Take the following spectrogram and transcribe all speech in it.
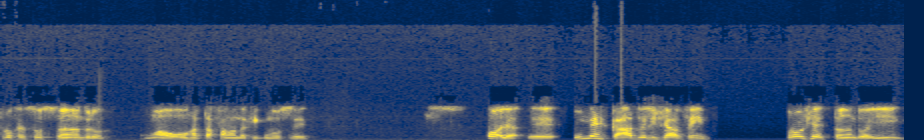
professor Sandro. Uma honra estar falando aqui com você. Olha, eh, o mercado ele já vem projetando aí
